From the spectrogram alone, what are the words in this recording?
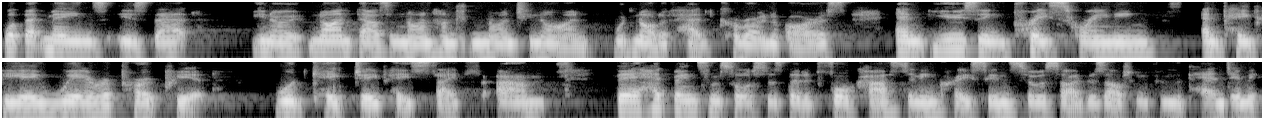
What that means is that, you know, 9,999 would not have had coronavirus. And using pre screening and PPE where appropriate would keep GPs safe. Um, there had been some sources that had forecast an increase in suicide resulting from the pandemic.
